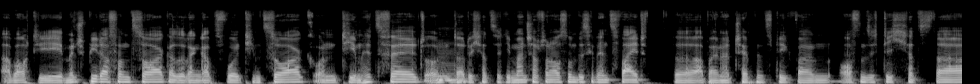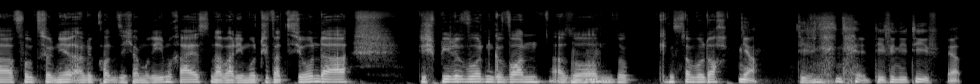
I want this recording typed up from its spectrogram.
aber auch die Mitspieler von Zorg. Also dann gab es wohl Team Zorg und Team Hitzfeld und mhm. dadurch hat sich die Mannschaft dann auch so ein bisschen entzweit. Äh, aber in der Champions League waren offensichtlich hat's da funktioniert, alle konnten sich am Riemen reißen, da war die Motivation da, die Spiele wurden gewonnen, also mhm. so ging es dann wohl doch. Ja, definitiv, ja.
